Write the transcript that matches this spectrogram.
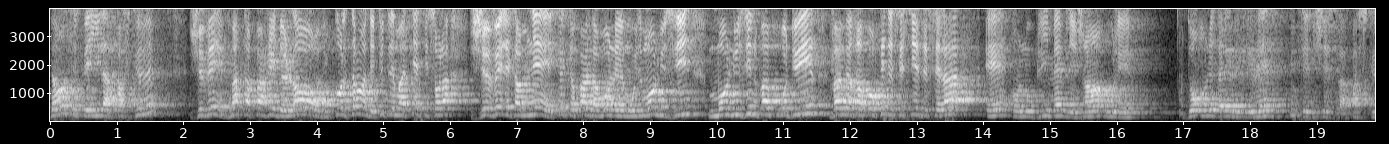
dans ces pays-là. Parce que je vais m'accaparer de l'or, du coltan, de toutes les matières qui sont là, je vais les amener quelque part dans mon, mon usine, mon usine va produire, va me rapporter de ceci et de cela, et on oublie même les gens ou les, dont on est allé retirer toutes ces richesses-là, parce que,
